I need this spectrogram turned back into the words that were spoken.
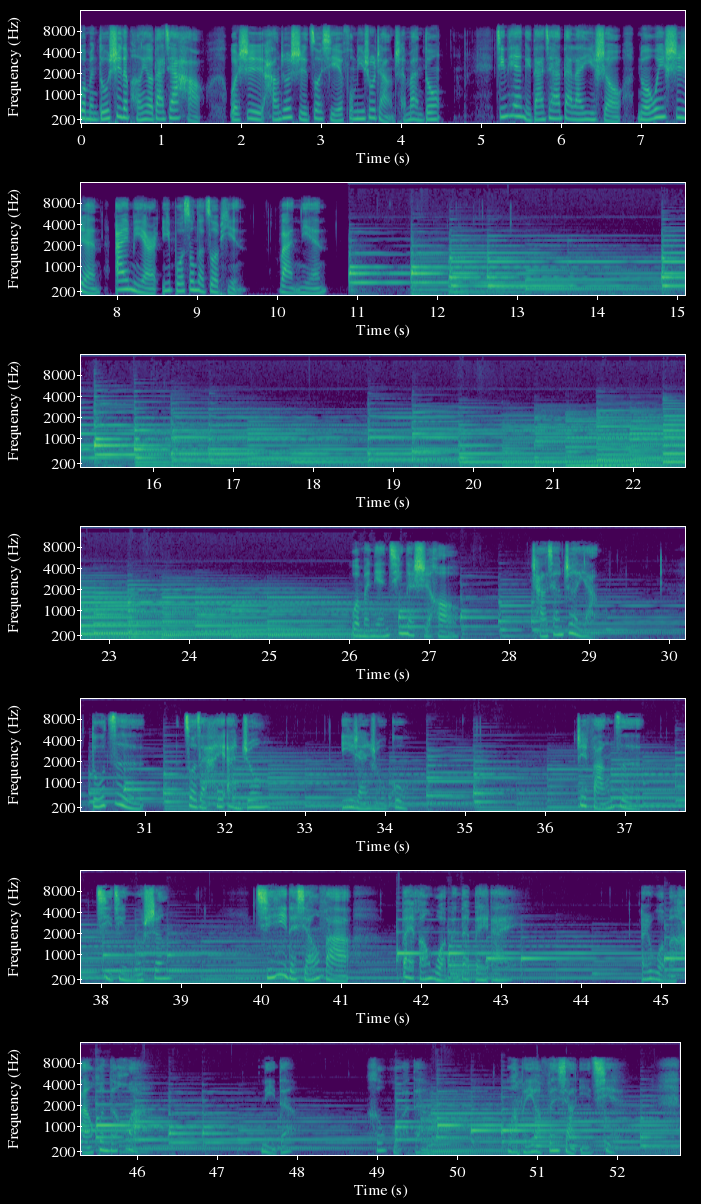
我们读诗的朋友，大家好，我是杭州市作协副秘书长陈曼东。今天给大家带来一首挪威诗人埃米尔·伊博松的作品《晚年》。我们年轻的时候，常像这样。独自坐在黑暗中，依然如故。这房子寂静无声，奇异的想法拜访我们的悲哀，而我们含混的话，你的和我的，我们要分享一切，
